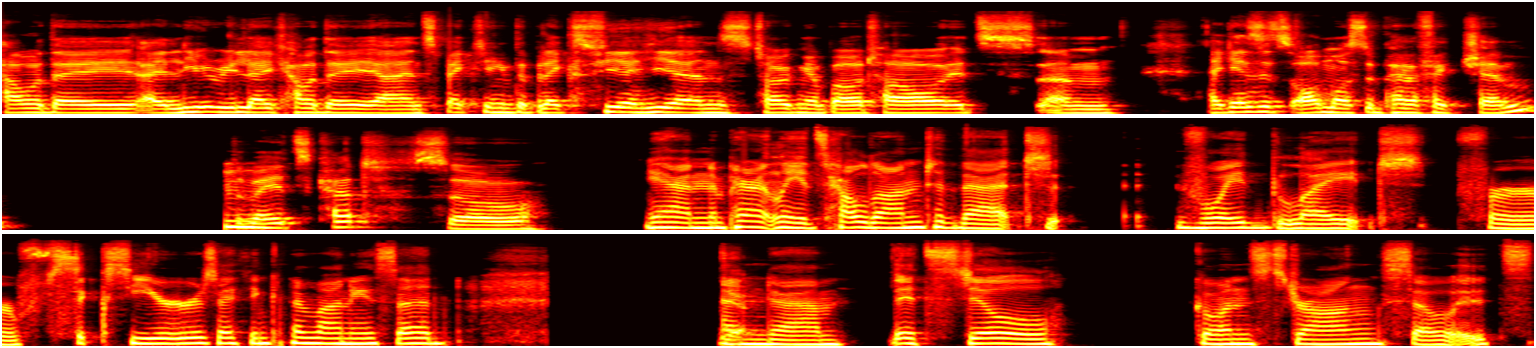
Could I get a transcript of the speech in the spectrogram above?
how they I really like how they are inspecting the black sphere here and talking about how it's um I guess it's almost a perfect gem the Mhm. way it's cut so Yeah, and apparently it's held on to that void light for six years, I think Navani said. Yeah. And um, it's still going strong. So it's,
